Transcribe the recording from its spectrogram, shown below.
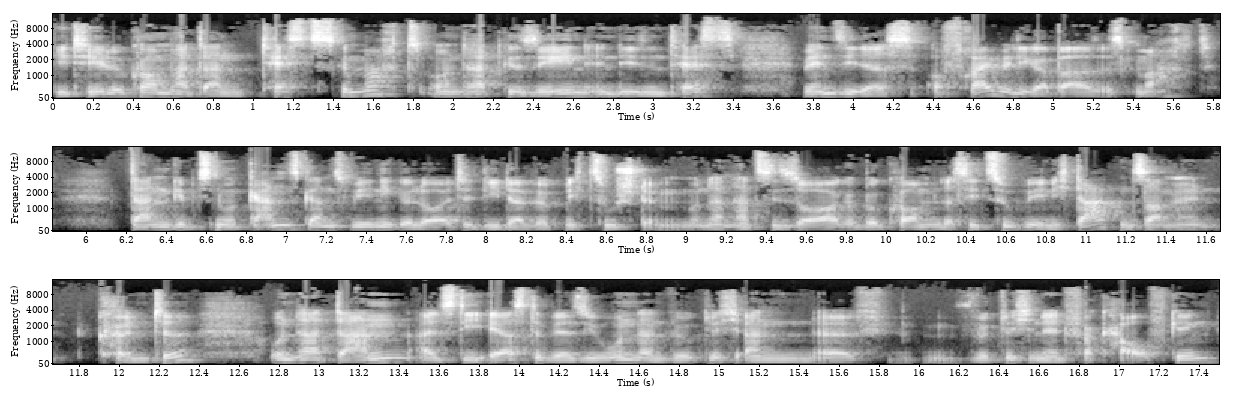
Die Telekom hat dann Tests gemacht und hat gesehen in diesen Tests, wenn sie das auf freiwilliger Basis macht, dann gibt es nur ganz, ganz wenige Leute, die da wirklich zustimmen. Und dann hat sie Sorge bekommen, dass sie zu wenig Daten sammeln könnte und hat dann, als die erste Version dann wirklich an äh, wirklich in den Verkauf ging,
